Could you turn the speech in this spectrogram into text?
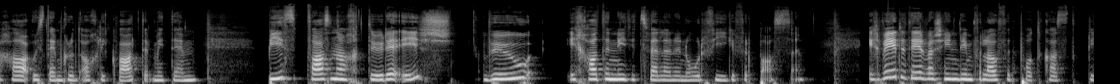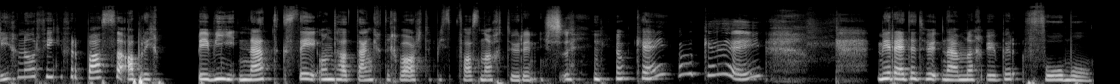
habe aus dem Grund auch ein bisschen gewartet mit dem, bis die Fasnacht durch ist, weil ich hatte nicht jetzt eine Ohrfeige verpassen ich werde dir wahrscheinlich im Verlauf des Podcasts gleich eine Ohrfeige verpassen, aber ich bin wie nett gesehen und habe gedacht, ich warte, bis die Fasnacht durch ist. okay, okay. Wir reden heute nämlich über FOMO.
